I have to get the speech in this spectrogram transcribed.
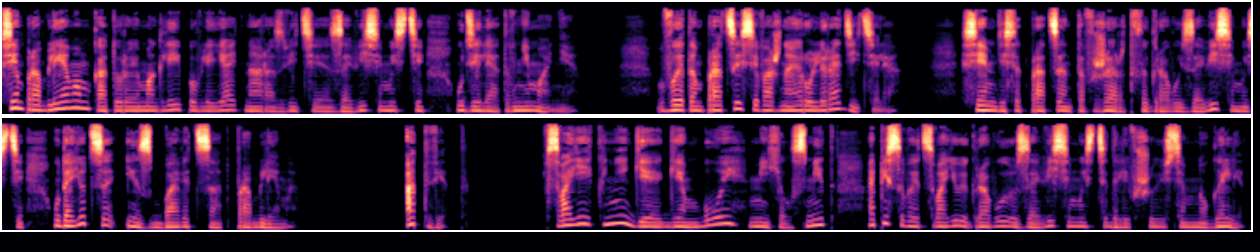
Всем проблемам, которые могли повлиять на развитие зависимости, уделят внимание. В этом процессе важная роль родителя. 70% жертв игровой зависимости удается избавиться от проблемы. Ответ. В своей книге «Гембой» Михел Смит описывает свою игровую зависимость, длившуюся много лет.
